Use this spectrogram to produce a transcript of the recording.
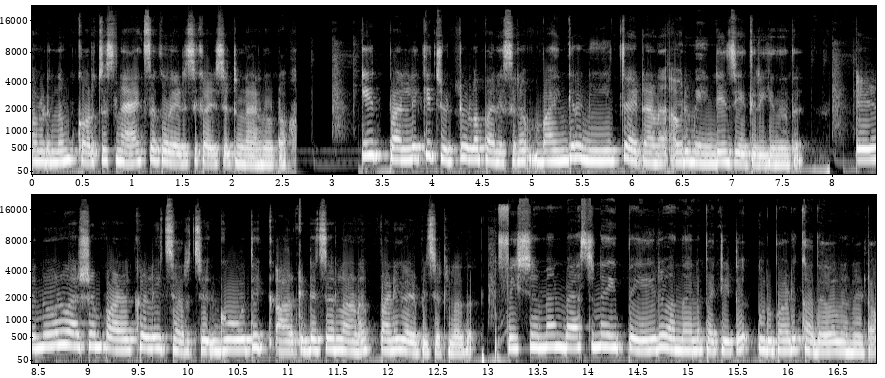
അവിടുന്ന് കുറച്ച് സ്നാക്സ് ഒക്കെ മേടിച്ച് കഴിച്ചിട്ടുണ്ടായിരുന്നു കേട്ടോ. ഈ പള്ളിക്ക് ചുറ്റുമുള്ള പരിസരം ഭയങ്കര നീറ്റായിട്ടാണ് അവർ മെയിന്റെയിൻ ചെയ്തിരിക്കുന്നത്. എഴുന്നൂറ് വർഷം പഴക്കമുള്ള ചർച്ച് ഗോതിക് ആർക്കിടെക്ചറിലാണ് പണി കഴിപ്പിച്ചിട്ടുള്ളത്. ഫിഷർമാൻ ബാസ്റ്റിന് ഈ പേര് വന്നതിനെ പറ്റിയിട്ട് ഒരുപാട് കഥകളുണ്ട് കേട്ടോ.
